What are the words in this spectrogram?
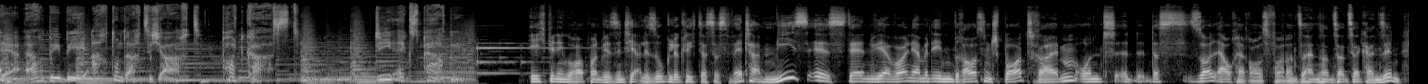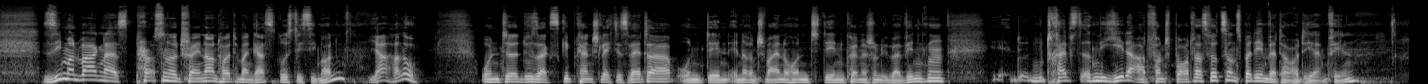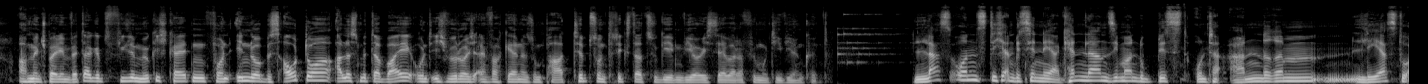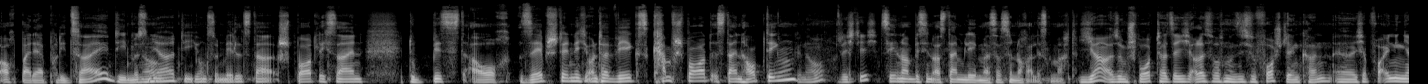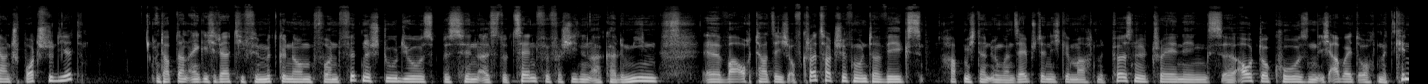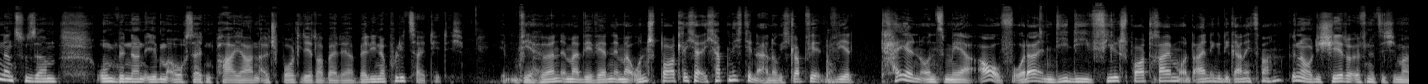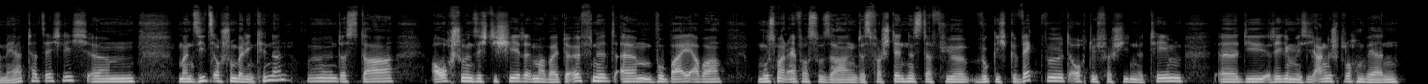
Der RBB 888 Podcast. Die Experten. Ich bin Ingo und wir sind hier alle so glücklich, dass das Wetter mies ist, denn wir wollen ja mit Ihnen draußen Sport treiben und äh, das soll auch herausfordernd sein, sonst hat es ja keinen Sinn. Simon Wagner ist Personal Trainer und heute mein Gast. Grüß dich, Simon. Ja, hallo. Und äh, du sagst, es gibt kein schlechtes Wetter und den inneren Schweinehund, den können wir schon überwinden. Du, du treibst irgendwie jede Art von Sport. Was würdest du uns bei dem Wetter heute hier empfehlen? Ach Mensch, bei dem Wetter gibt es viele Möglichkeiten von Indoor bis Outdoor, alles mit dabei und ich würde euch einfach gerne so ein paar Tipps und Tricks dazu geben, wie ihr euch selber dafür motivieren könnt. Lass uns dich ein bisschen näher kennenlernen, Simon. Du bist unter anderem, lehrst du auch bei der Polizei. Die müssen genau. ja, die Jungs und Mädels da sportlich sein. Du bist auch selbstständig unterwegs. Kampfsport ist dein Hauptding. Genau, richtig. Erzähl noch ein bisschen aus deinem Leben. Was hast du noch alles gemacht? Ja, also im Sport tatsächlich alles, was man sich so vorstellen kann. Äh, ich habe vor einigen Jahren Sport studiert und habe dann eigentlich relativ viel mitgenommen von Fitnessstudios bis hin als Dozent für verschiedene Akademien. Äh, war auch tatsächlich auf Kreuzfahrtschiffen unterwegs, habe mich dann irgendwann selbstständig gemacht mit Personal Trainings, äh, Outdoor-Kursen. Ich arbeite auch mit Kindern zusammen und bin dann eben auch seit ein paar Jahren als Sportlehrer bei der Berliner Polizei tätig. Wir hören immer, wir werden immer unsportlicher. Ich habe nicht den Eindruck. Ich glaube, wir, wir teilen uns mehr auf, oder? In die, die viel Sport treiben und einige, die gar nichts machen? Genau, die Schere öffnet sich immer mehr tatsächlich. Ähm, man sieht es auch schon bei den Kindern, äh, dass da auch schon sich die Schere immer weiter öffnet. Ähm, wobei aber, muss man einfach so sagen, das Verständnis dafür wirklich geweckt wird, auch durch verschiedene Themen, äh, die regelmäßig angesprochen werden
